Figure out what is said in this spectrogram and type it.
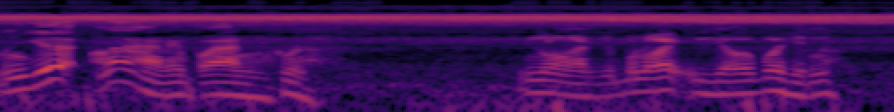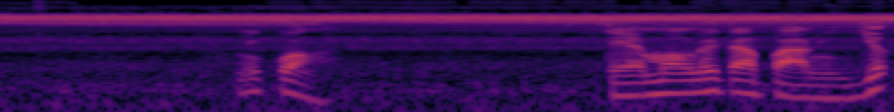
มันเยอะมากเลยปานคุณน้องอาจจะบ่ร้อยเดียวบ่เห็นนาะในกล่อง แต่มองด้วยตาเปล่านี่เยอะ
